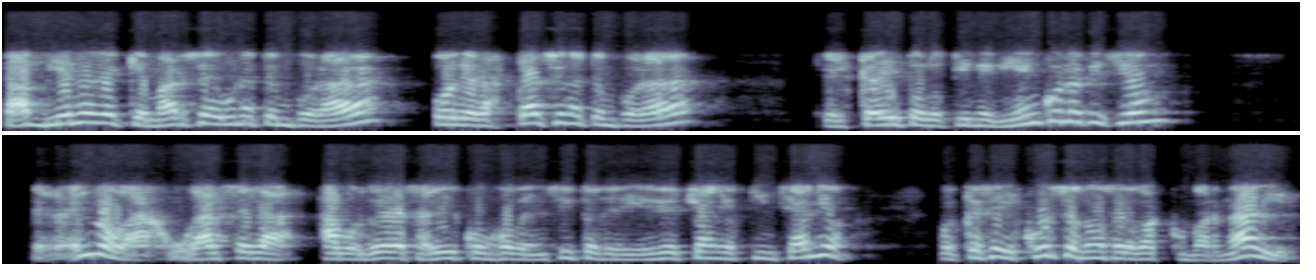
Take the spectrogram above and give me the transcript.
También de quemarse una temporada o de gastarse una temporada. El crédito lo tiene bien con la afición, pero él no va a jugársela a volver a salir con jovencitos de 18 años, 15 años, porque ese discurso no se lo va a comer nadie.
